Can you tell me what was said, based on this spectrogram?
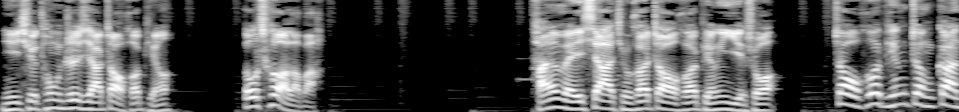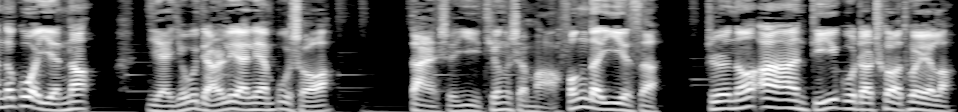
你去通知一下赵和平，都撤了吧。”谭伟下去和赵和平一说，赵和平正干得过瘾呢，也有点恋恋不舍，但是一听是马峰的意思，只能暗暗嘀咕着撤退了。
